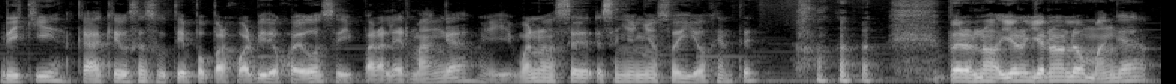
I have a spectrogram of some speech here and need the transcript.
Ricky, acá que usa su tiempo para jugar videojuegos y para leer manga. Y bueno, ese, ese ñoño soy yo, gente. Pero no, yo, yo no leo manga.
